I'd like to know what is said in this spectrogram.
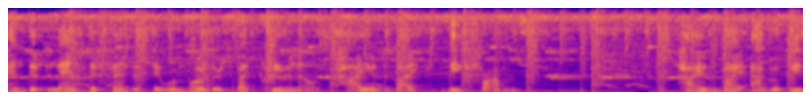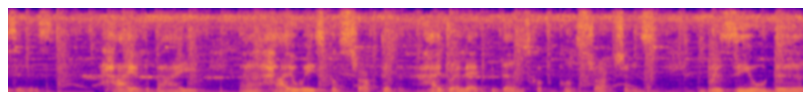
and the land defenders they were murdered by criminals hired by big farmers hired by agribusiness hired by uh, highways constructed hydroelectric dams constructions. Brazil the,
